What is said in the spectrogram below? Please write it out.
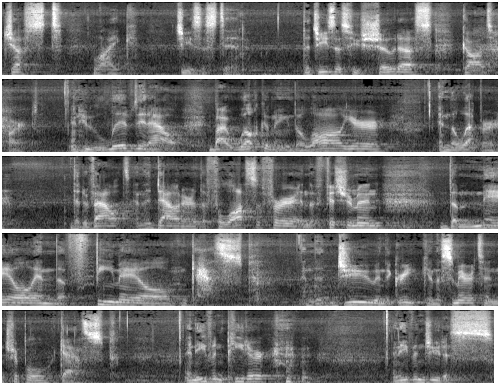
just like Jesus did. The Jesus who showed us God's heart and who lived it out by welcoming the lawyer and the leper, the devout and the doubter, the philosopher and the fisherman, the male and the female, gasp, and the Jew and the Greek and the Samaritan, triple gasp. And even Peter and even Judas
